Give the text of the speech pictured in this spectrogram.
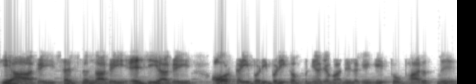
किया आ गई सैमसंग आ गई एलजी आ गई और कई बड़ी बड़ी कंपनियाँ जब आने लगेंगी तो भारत में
